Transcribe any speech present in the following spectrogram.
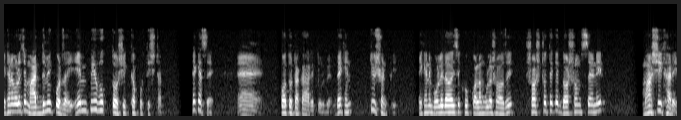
এখানে বলা হয়েছে মাধ্যমিক পর্যায়ে এমপিভুক্ত শিক্ষা প্রতিষ্ঠান, ঠিক আছে? কত টাকা হারে তুলবেন দেখেন, টিউশন ফি। এখানে বলে দেওয়া হয়েছে খুব কলামগুলো সহজে, ষষ্ঠ থেকে দশম শ্রেণির মাসিক হারে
